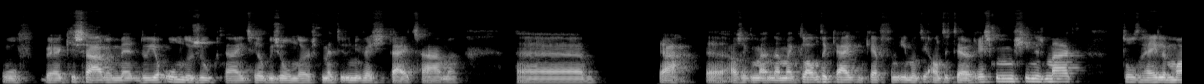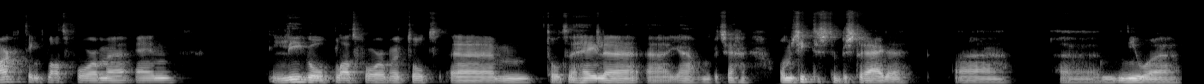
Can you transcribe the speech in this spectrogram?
Of werk je samen met, doe je onderzoek naar iets heel bijzonders met de universiteit samen? Uh, ja, uh, als ik naar mijn klanten kijk, ik heb van iemand die antiterrorisme machines maakt, tot hele marketingplatformen en legal platformen, tot, um, tot hele, uh, ja, hoe moet ik het zeggen, om ziektes te bestrijden, nieuwe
